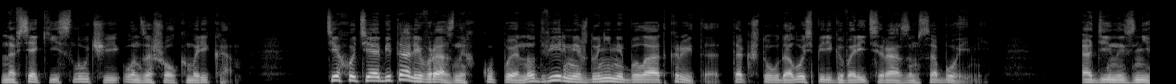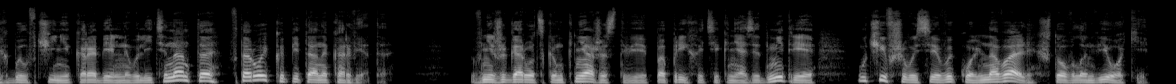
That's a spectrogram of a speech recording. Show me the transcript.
На всякий случай он зашел к морякам. Те хоть и обитали в разных купе, но дверь между ними была открыта, так что удалось переговорить разом с обоими. Один из них был в чине корабельного лейтенанта, второй — капитана корвета. В Нижегородском княжестве, по прихоти князя Дмитрия, учившегося в Эколь-Наваль, что в Ланвиоке,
